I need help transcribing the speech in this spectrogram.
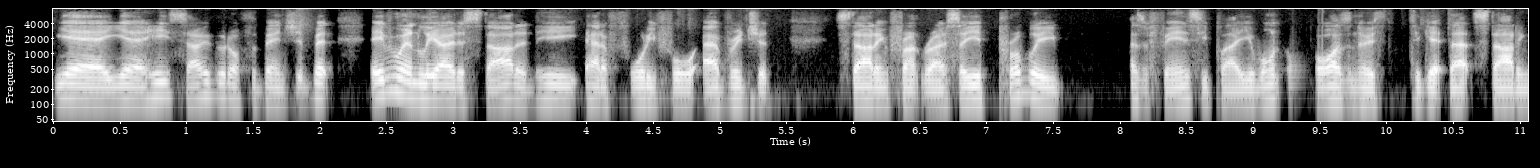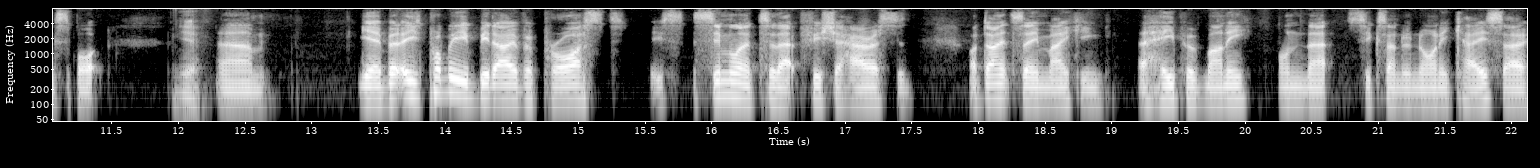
Yeah, yeah, he's so good off the bench. But even when Leota started, he had a 44 average at starting front row. So you probably, as a fantasy player, you want Eisenhuth to get that starting spot. Yeah, Um, yeah, but he's probably a bit overpriced. He's similar to that Fisher Harris. I don't see him making a heap of money on that 690k. So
